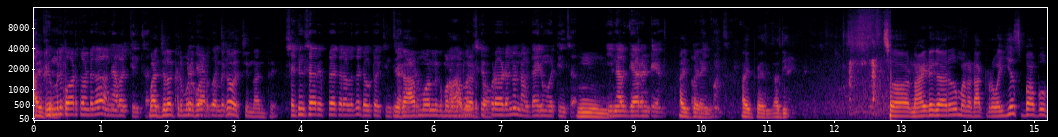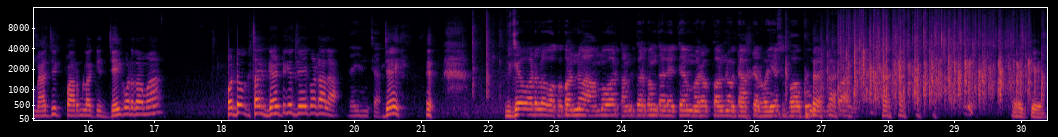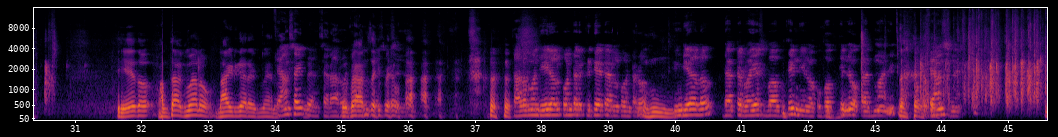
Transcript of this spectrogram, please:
ఆ క్రిమిల్కి వాడుతుండగా నెల వచ్చింది మధ్యలో క్రిములు వాడుతుండగా వచ్చింది. అంతే. సెకండ్ సార్ ఎప్పుడైతే రాలేదో డౌట్ వచ్చింది ఇక హార్మోన్లకు మనం ఎప్పుడు వాడానో నాకు ధైర్యం వచ్చింది సార్. ఈ నెల గ్యారంటీ అయిపోయింది. అయిపోయింది అది. సో నాయుడు గారు మన డాక్టర్ వైఎస్ బాబు మ్యాజిక్ ఫార్ములాకి జై కొడదామా? కొట్టు ఒకసారి గట్టిగా జై కొట్టాలా? సార్. జై. విజయవాడలో ఒక కన్ను ఆ అమ్మవారి కనకదుర్గం తలైతే మరొక కన్ను డాక్టర్ వైఎస్ బాబు ఓకే. ఏదో అంత అభిమానం నాయుడు గారి అభిమానం. ఫ్యాన్స్ అయిపోయాను సార్ ఆ రోజు. ఫ్యాన్స్ అయిపోయావు చాలా మంది హీరోలు కొంటారు క్రికెటర్లు కొంటారు. ఇండియాలో డాక్టర్ వైఎస్ బాబుకి నేను ఒక భక్తుని ఒక అభిమాని ఫ్యాన్స్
